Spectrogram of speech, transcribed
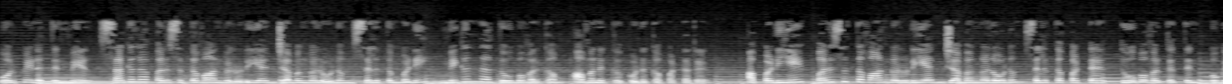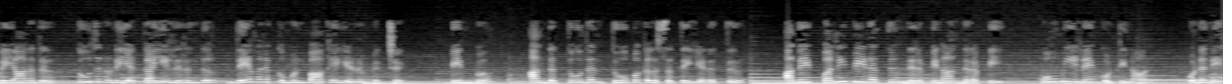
பொற்பீடத்தின் மேல் சகல பரிசுத்தவான்களுடைய ஜபங்களோடும் செலுத்தும்படி மிகுந்த தூபவர்க்கம் அவனுக்கு கொடுக்கப்பட்டது. அப்படியே பரிசுத்தவான்களுடைய ஜபங்களோடும் செலுத்தப்பட்ட தூபவர்க்கத்தின் புகையானது தூதனுடைய கையிலிருந்து தேவனுக்கு முன்பாக எழும்பெற்று. பின்பு அந்த தூதன் தூபகலசத்தை எடுத்து அதை பலிபீடத்து நெருப்பினால் நிரப்பி பூமியிலே கொட்டினான். உடனே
